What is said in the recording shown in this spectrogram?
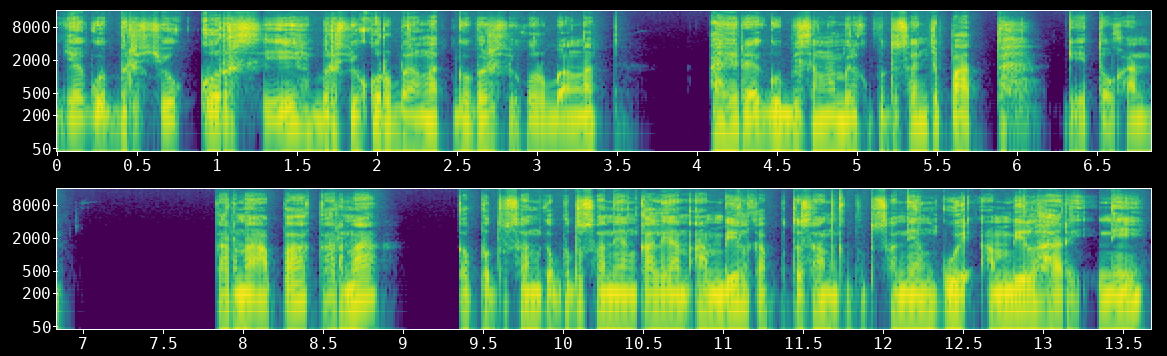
Ya gue bersyukur sih, bersyukur banget, gue bersyukur banget. Akhirnya gue bisa ngambil keputusan cepat, gitu kan. Karena apa? Karena keputusan-keputusan yang kalian ambil, keputusan-keputusan yang gue ambil hari ini,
